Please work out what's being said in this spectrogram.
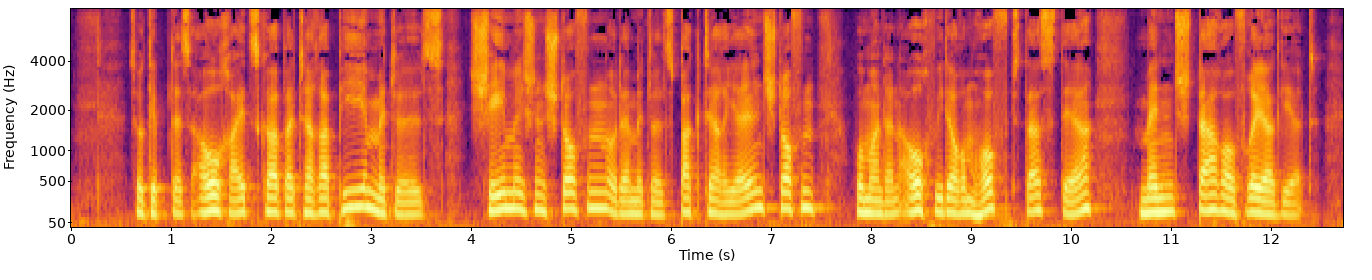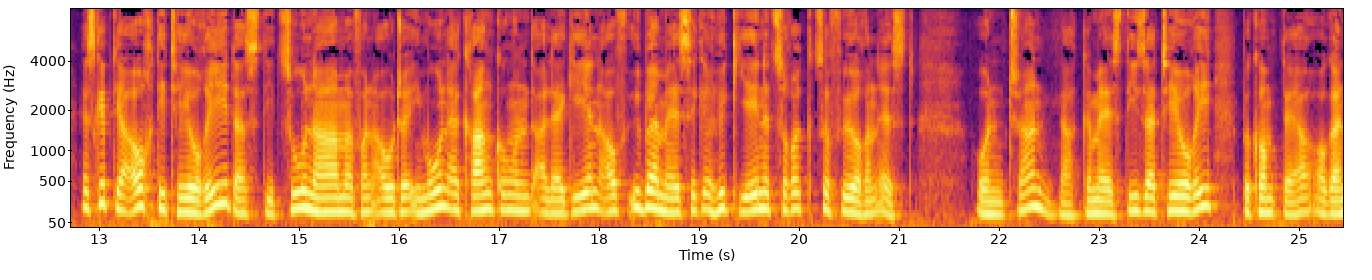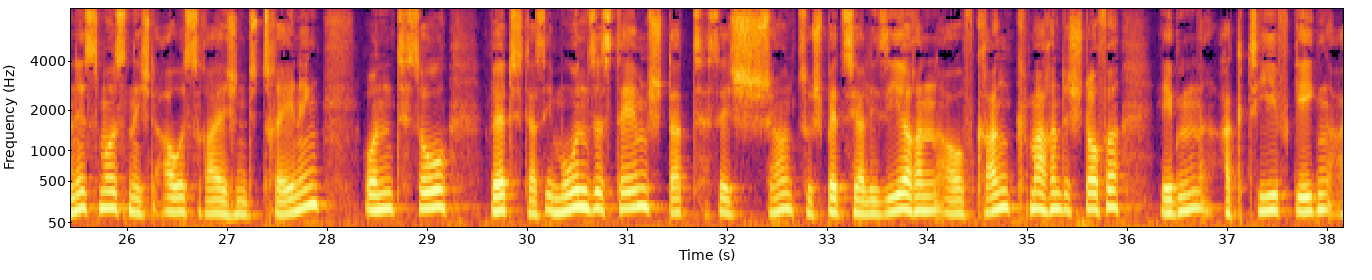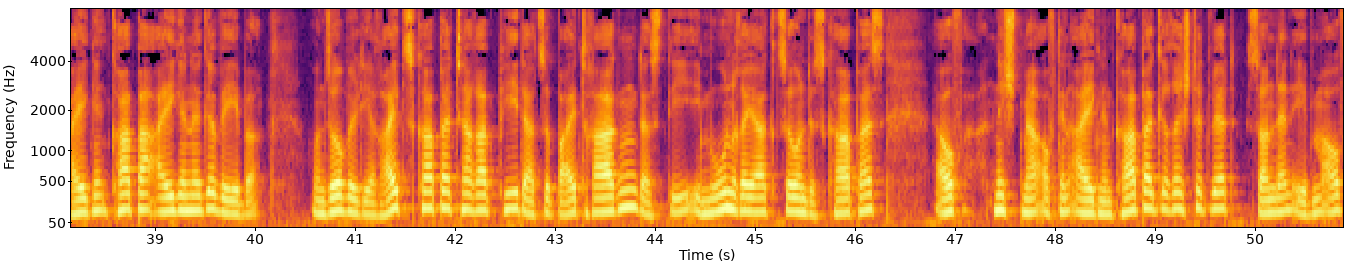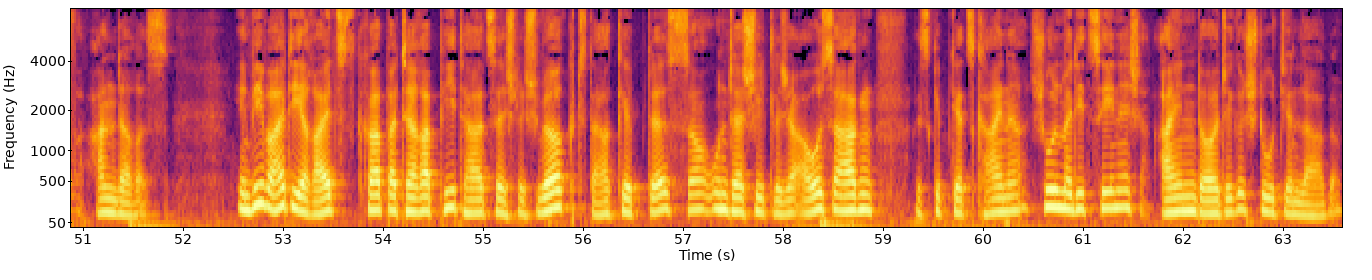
So gibt es auch Reizkörpertherapie mittels chemischen Stoffen oder mittels bakteriellen Stoffen, wo man dann auch wiederum hofft, dass der Mensch darauf reagiert. Es gibt ja auch die Theorie, dass die Zunahme von Autoimmunerkrankungen und Allergien auf übermäßige Hygiene zurückzuführen ist. Und nach, gemäß dieser Theorie bekommt der Organismus nicht ausreichend Training und so wird das Immunsystem, statt sich zu spezialisieren auf krankmachende Stoffe, eben aktiv gegen eigen, körpereigene Gewebe. Und so will die Reizkörpertherapie dazu beitragen, dass die Immunreaktion des Körpers auf, nicht mehr auf den eigenen Körper gerichtet wird, sondern eben auf anderes. Inwieweit die Reizkörpertherapie tatsächlich wirkt, da gibt es unterschiedliche Aussagen. Es gibt jetzt keine schulmedizinisch eindeutige Studienlage.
